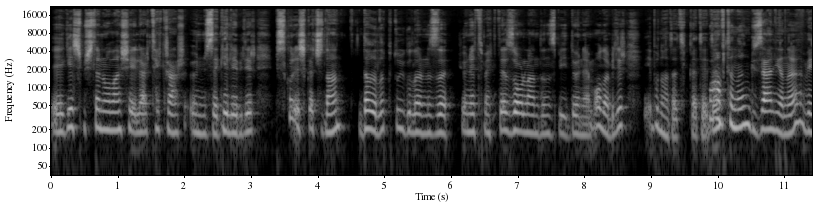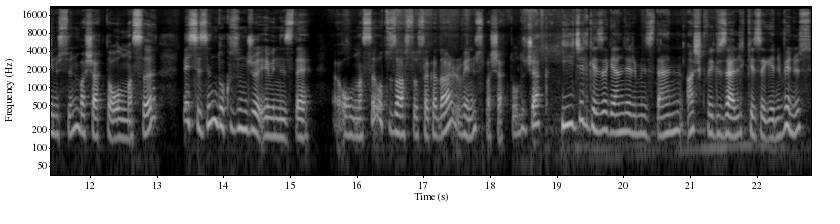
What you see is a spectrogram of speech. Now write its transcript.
E, geçmişten olan şeyler tekrar önünüze gelebilir. Psikolojik açıdan dağılıp duygularınızı yönetmekte zorlandığınız bir dönem olabilir. E, buna da dikkat edin. Bu haftanın güzel yanı Venüs'ün Başak'ta olması ve sizin 9. evinizde olması 30 Ağustos'a kadar Venüs Başak'ta olacak. İyicil gezegenlerimizden aşk ve güzellik gezegeni Venüs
